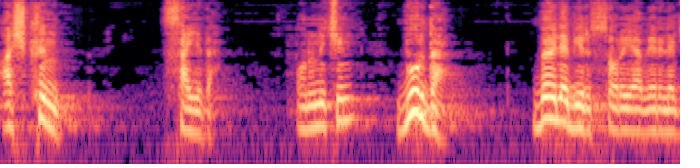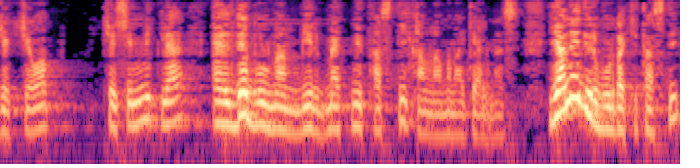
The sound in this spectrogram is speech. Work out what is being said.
aşkın sayıda. Onun için burada böyle bir soruya verilecek cevap kesinlikle elde bulunan bir metni tasdik anlamına gelmez. Ya nedir buradaki tasdik?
